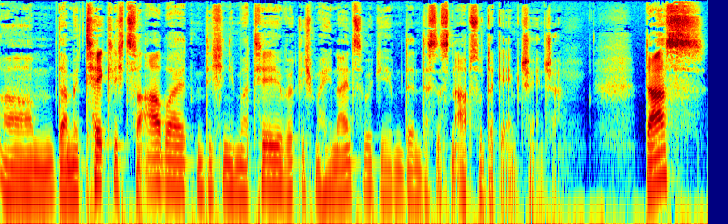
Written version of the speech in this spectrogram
ähm, damit täglich zu arbeiten, dich in die Materie wirklich mal hineinzubegeben, denn das ist ein absoluter Gamechanger. Das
